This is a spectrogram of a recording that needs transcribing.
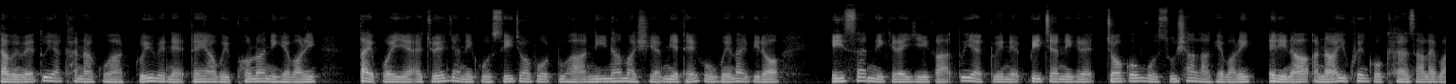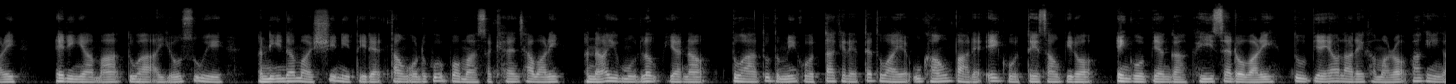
ဒါပေမဲ့သူ့ရဲ့ခန္ဓာကိုယ်ဟာတွေးဝေနဲ့တန်ရဝေဖုံးလွှမ်းနေခဲ့ပါလိတိုက်ပွဲရဲ့အကျွဲကြံတွေကိုစီးကြောဖို့သူဟာအနီးနားမှာရှိတဲ့မြစ်ထဲကိုဝင်လိုက်ပြီးတော့အေးဆက်နေကြတဲ့ရေကသူ့ရဲ့တွေးနဲ့ပေချန်နေကြတဲ့ကြောကုန်းကိုစူးရှလာခဲ့ပါလိအဲ့ဒီနောက်အနာယူခွင့်ကိုခံစားလိုက်ပါလိအဲ့ဒီညမှာသူဟာအယိုးစုရေအနီးနားမှာရှိနေသေးတဲ့တောင်ကုန်းတစ်ခုအပေါ်မှာစခန်းချပါလိအနာယူမှုလုပ်ပြီးနောက်သူဟာသူ့သမီးကိုတတ်ခဲ့တဲ့တက်သွားရဲ့ဥခေါင်းပါတဲ့အိတ်ကိုတေးဆောင်ပြီးတော့ အိမ်ကိုပြန်ကခရီးဆက်တော့ပါရီသူပြန်ရောက်လာတဲ့ခါမှာတော့ဖခင်က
